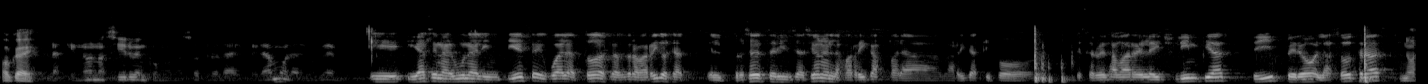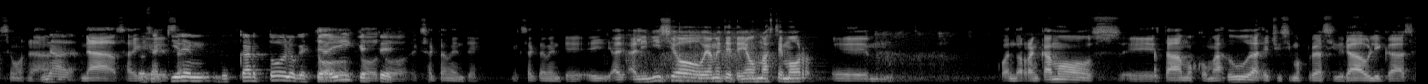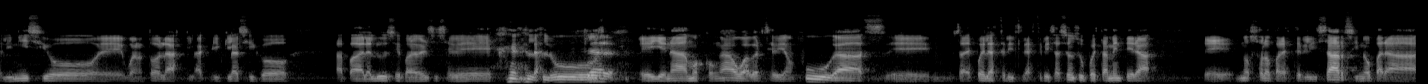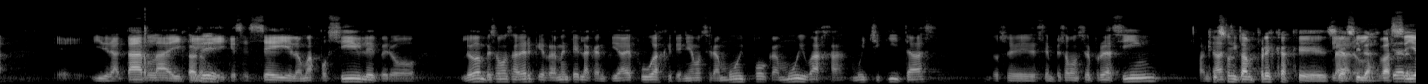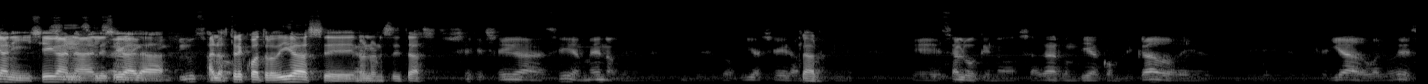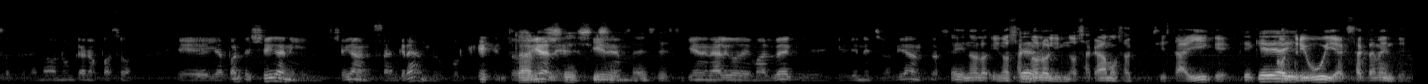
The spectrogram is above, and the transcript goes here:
Las que no nos sirven como nosotros las esperamos, las devolvemos. ¿Y, hacen alguna limpieza igual a todas las otras barricas? O sea, el proceso de esterilización en las barricas para barricas tipo de cerveza barrel age limpias, sí, pero las otras... No hacemos nada. Nada. nada o sea, quieren buscar todo lo que esté ahí, que esté. Todo, exactamente, exactamente. Y al, inicio, obviamente, teníamos más temor. Eh, cuando arrancamos eh, estábamos con más dudas, de hecho hicimos pruebas hidráulicas al inicio, eh, bueno, todo la, el clásico apaga la luz para ver si se ve la luz, eh, llenábamos con agua a ver si habían fugas, o sea, después la, esterilización supuestamente era no solo para esterilizar, sino para hidratarla y que, y que, se selle lo más posible, pero luego empezamos a ver que realmente la cantidad de fugas que teníamos era muy poca, muy baja, muy chiquitas, entonces empezamos a hacer pruebas sin. Que son tan frescas que si las vacían y llegan a, les llega a, los 3-4 días, eh, no lo necesitas. Llega, sí, en menos de, dos días llega. Claro. Eh, salvo que nos agarre un día complicado de, feriado o algo de eso, pero no, nunca nos pasó. Eh, y aparte llegan y llegan sangrando, porque todavía tienen, tienen, algo de Malbec viene chorreando. Sí, no lo, y no, no, sacamos, si está ahí, que, que contribuya, exactamente.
